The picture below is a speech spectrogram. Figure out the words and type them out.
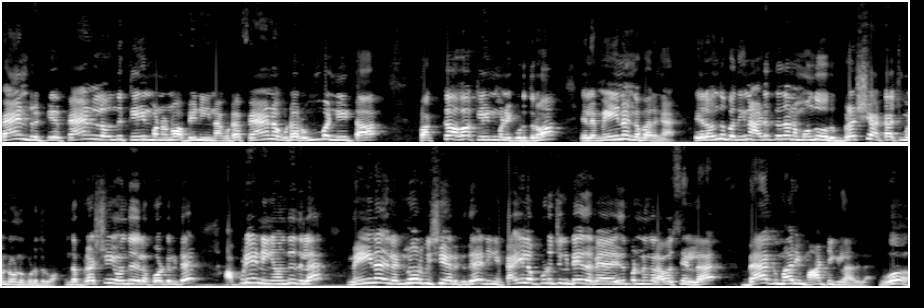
ஃபேன் இருக்கு ஃபேன்ல வந்து க்ளீன் பண்ணணும் அப்படின்னீங்கன்னா கூட ஃபேனை கூட ரொம்ப நீட்டா பக்காவா க்ளீன் பண்ணி கொடுத்துரும் இதுல மெயினா இங்க பாருங்க. இதுல வந்து பாத்தீங்கன்னா அடுத்ததான் நம்ம வந்து ஒரு பிரஷ் அட்டாச்மெண்ட் ஒன்று கொடுத்துருவோம். இந்த பிரஷ்ஷையும் வந்து இதுல போட்டுக்கிட்டு அப்படியே நீங்க வந்து இதுல மெயினா இதுல இன்னொரு விஷயம் இருக்குது. நீங்க கையில புடிச்சுக்கிட்டே இதை வே- இது பண்ணுங்கிற அவசியம் இல்ல. பேக் மாதிரி மாட்டிக்கலாம் அதுல. ஓ.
